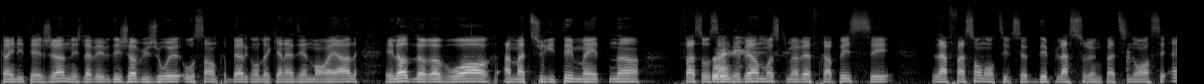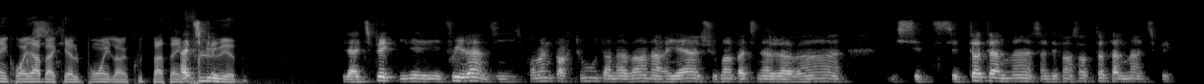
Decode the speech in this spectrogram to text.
quand il était jeune, mais je l'avais déjà vu jouer au Centre Bell contre le Canadien de Montréal. Et là, de le revoir à maturité maintenant face au CP Bern, moi, ce qui m'avait frappé, c'est la façon dont il se déplace sur une patinoire. C'est incroyable à quel point il a un coup de patin fluide. Il est atypique, il est freelance, il se promène partout, en avant, en arrière, souvent en patinage avant. C'est totalement, c'est un défenseur totalement atypique.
